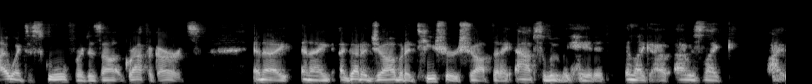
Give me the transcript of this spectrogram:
I went to school for design graphic arts, and I and I I got a job at a t-shirt shop that I absolutely hated, and like I, I was like, I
